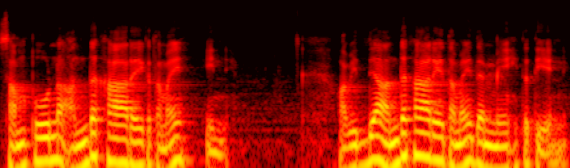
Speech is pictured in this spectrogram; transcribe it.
සම්පූර්ණ අන්ධකාරයක තමයි ඉන්නේ. අවිද්‍යා අන්ධකාරයේ තමයි දැන් මේ හිත තියෙන්නේ.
